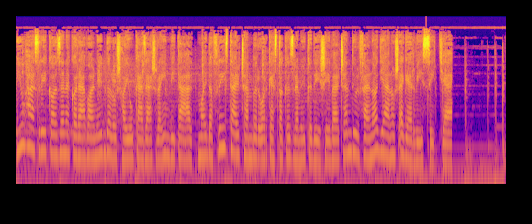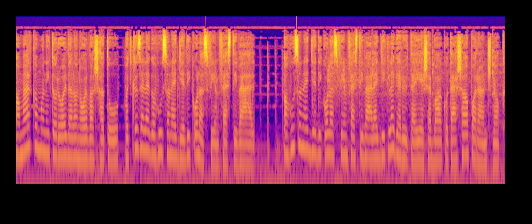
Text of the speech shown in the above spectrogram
Juhász Réka a zenekarával népdalos hajókázásra invitál, majd a Freestyle Chamber Orkestra közreműködésével csendül fel Nagy János Egervíz szitje. A Márka Monitor oldalon olvasható, hogy közeleg a 21. Olasz Filmfesztivál. A 21. Olasz Filmfesztivál egyik legerőteljesebb alkotása a parancsnok.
